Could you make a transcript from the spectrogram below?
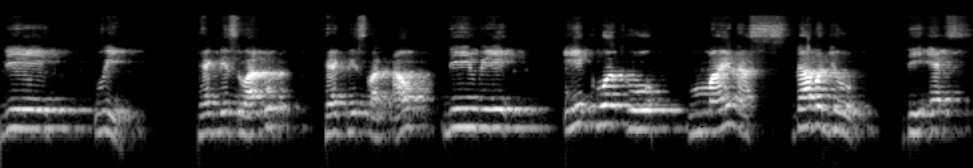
dv Take this one, take this one out. dv equal to minus w dx.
